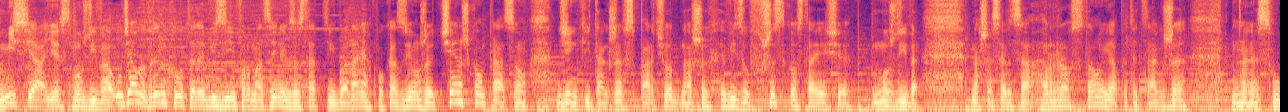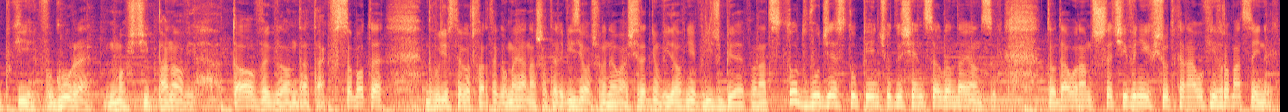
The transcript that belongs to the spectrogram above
Misja jest możliwa. Udziały w rynku telewizji informacyjnych w ostatnich badaniach pokazują, że ciężką pracą, dzięki także wsparciu od naszych widzów, wszystko staje się możliwe. Nasze serca rosną i apetyt także. E, Słupki w górę, mości panowie. To wygląda tak. W sobotę 24 maja nasza telewizja osiągnęła średnią widownię w liczbie ponad 125 tysięcy oglądających. To dało nam trzeci wynik wśród kanałów informacyjnych.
